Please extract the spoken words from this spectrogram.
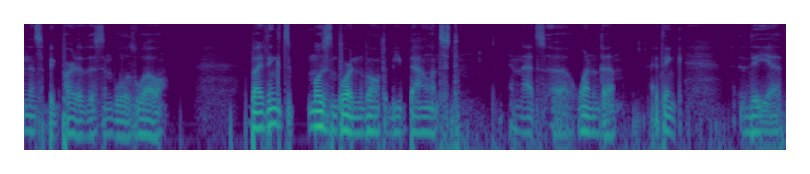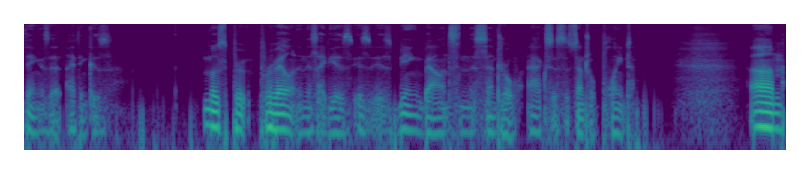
And that's a big part of the symbol as well. But I think it's most important of all to be balanced. And that's uh, one of the, I think, the uh, things that I think is most pre- prevalent in this idea is, is, is being balanced in the central axis, the central point um,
